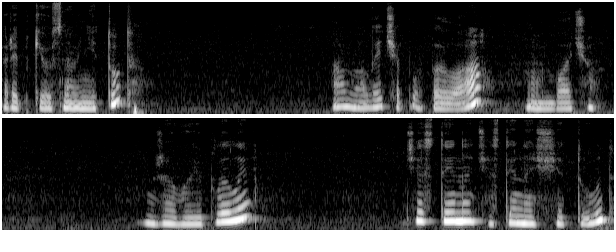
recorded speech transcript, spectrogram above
Рибки основні тут. А малеча поплила. Бачу. Вже виплили. Частина, частина ще тут.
